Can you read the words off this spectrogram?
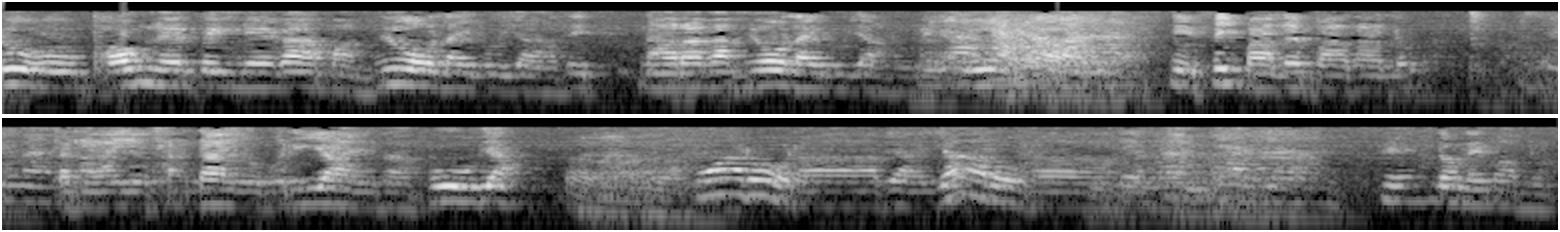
တို့ဖောင်းနေပိန်တွေကမှမျောလိုက်လို့ရသေးနာရာကမျောလိုက်လို့ရလို့မရပါဘူးဒီစိတ်ပါလဲပါတာလို့မှန်ပါတဏှာရသန္တာရဝရိယရသာပူဗျဘွားတော့တာဗျရတော့တာမှန်ပါဗျာဒီလုံးနိုင်ပါမလား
